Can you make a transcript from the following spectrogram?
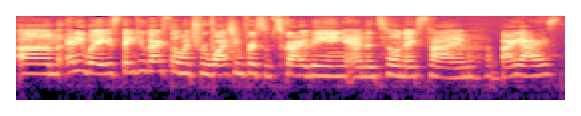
Um, anyways, thank you guys so much for watching, for subscribing, and until next time, bye guys.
